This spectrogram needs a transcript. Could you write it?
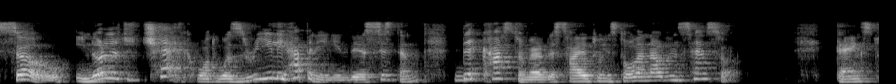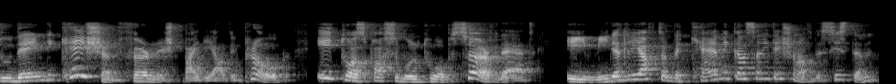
so, in order to check what was really happening in this system, the customer decided to install an ALVIM sensor. Thanks to the indication furnished by the ALVIM probe, it was possible to observe that immediately after the chemical sanitation of the system,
